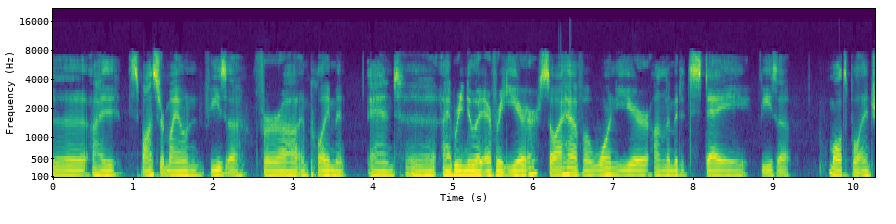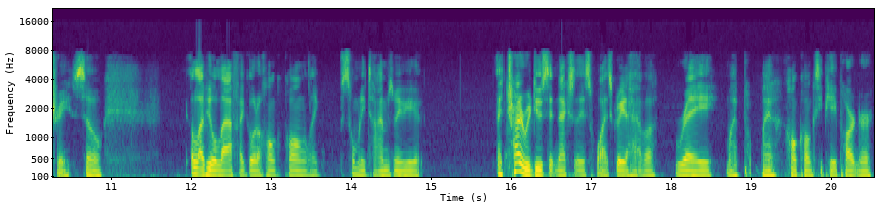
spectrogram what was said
uh, I sponsor my own visa for uh, employment and uh, I renew it every year. So I have a one year unlimited stay visa, multiple entry. So a lot of people laugh. I go to Hong Kong like so many times. Maybe I try to reduce it, and actually that's why it's great to have a Ray, my my Hong Kong CPA partner,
